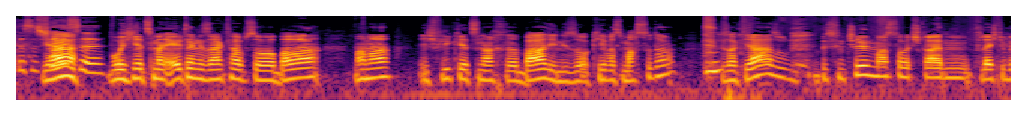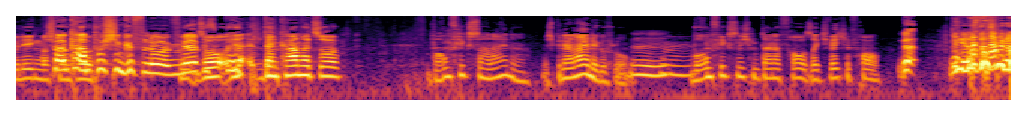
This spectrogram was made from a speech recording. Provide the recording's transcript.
das ist Ja, scheiße. wo ich jetzt meinen Eltern gesagt habe, so, Baba, Mama, ich fliege jetzt nach äh, Bali. Und die so, okay, was machst du da? Ich gesagt, ja, so ein bisschen chillen, Masterarbeit schreiben, vielleicht überlegen, was Schon kam so, Pushen geflogen, ne? so und Dann kam halt so, warum fliegst du alleine? Ich bin alleine geflogen. Mhm. Warum fliegst du nicht mit deiner Frau? Sag ich, welche Frau? Wie, was ist das für eine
